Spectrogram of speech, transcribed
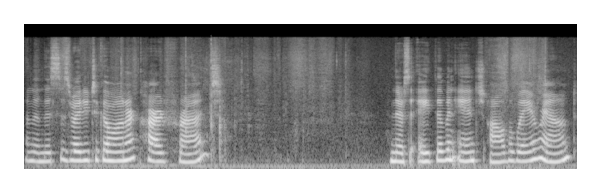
And then this is ready to go on our card front and there's an eighth of an inch all the way around.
